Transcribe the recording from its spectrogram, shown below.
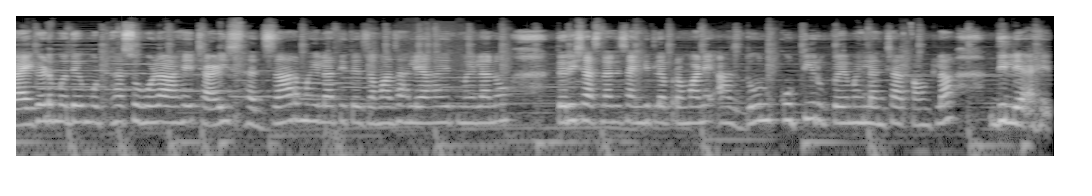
रायगडमध्ये मोठा सोहळा आहे. चाळीस हजार महिला तिथे जमा झाल्या आहेत महिलांनो. तरी शासनाने सांगितल्याप्रमाणे आज दोन कोटी रुपये महिलांच्या अकाउंटला दिले आहेत.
